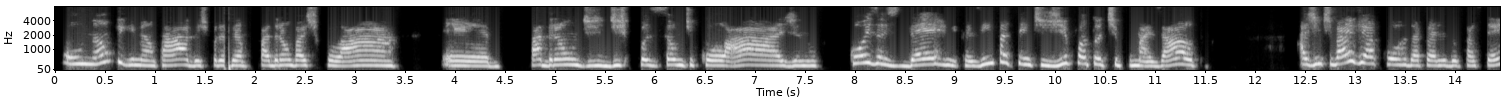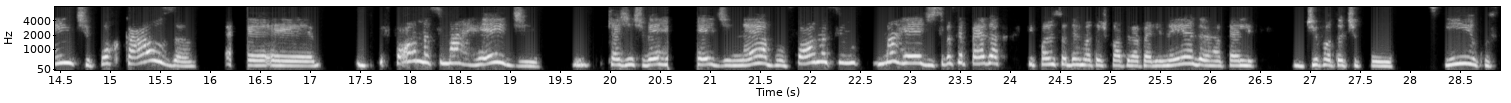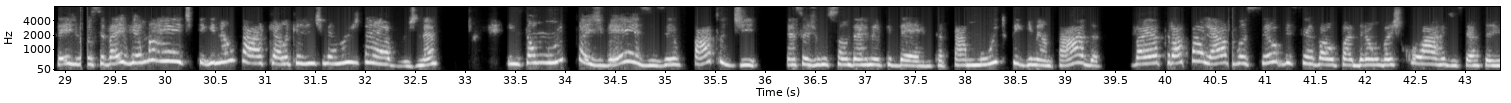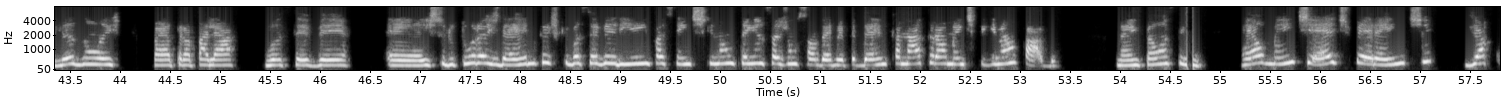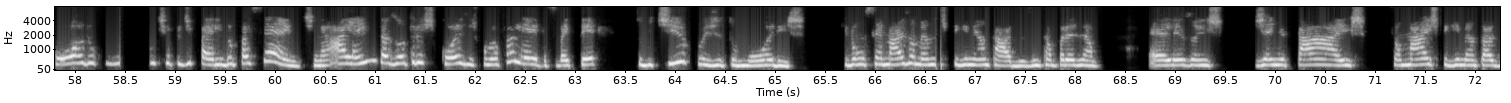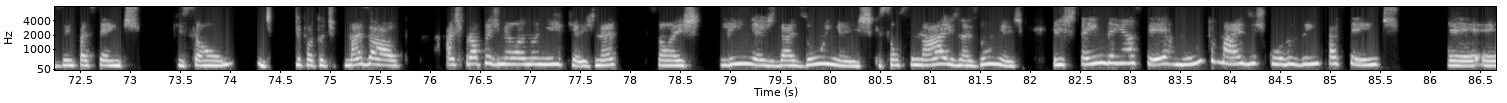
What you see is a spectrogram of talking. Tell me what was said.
ou não pigmentadas, por exemplo, padrão vascular, é, padrão de disposição de colágeno, coisas dérmicas em pacientes de fototipo mais alto, a gente vai ver a cor da pele do paciente por causa, é, é, forma-se uma rede, que a gente vê rede nevo, forma-se uma rede. Se você pega e põe o seu dermatoscópio na pele negra, na pele de fototipo 5, 6, você vai ver uma rede pigmentar, aquela que a gente vê nos nevos, né? Então, muitas vezes, o fato de essa junção dermoepidérmica estar tá muito pigmentada vai atrapalhar você observar o padrão vascular de certas lesões, vai atrapalhar você ver é, estruturas dérmicas que você veria em pacientes que não têm essa junção dermoepidérmica naturalmente pigmentada. Né? Então, assim, realmente é diferente de acordo com o tipo de pele do paciente, né? Além das outras coisas, como eu falei, você vai ter subtipos de tumores que vão ser mais ou menos pigmentados. Então, por exemplo, é, lesões genitais são mais pigmentadas em pacientes que são de, fototipo mais alto. As próprias melanoníqueas, né? São as linhas das unhas, que são sinais nas unhas, eles tendem a ser muito mais escuros em pacientes é, é,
